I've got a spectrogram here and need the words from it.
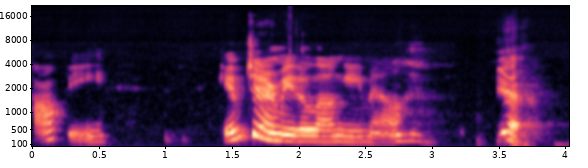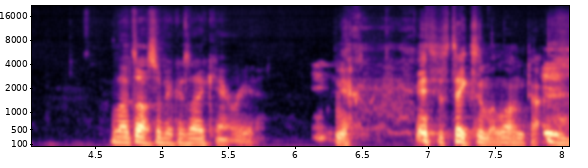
copy, give Jeremy the long email. Yeah. Well, that's also because I can't read. Yeah, it just takes him a long time.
